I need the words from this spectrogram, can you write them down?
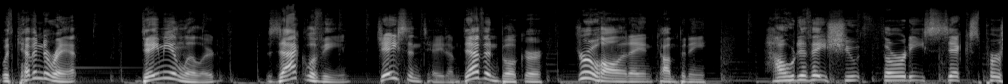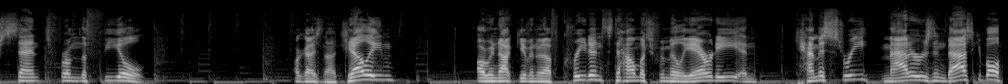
with Kevin Durant, Damian Lillard, Zach LaVine, Jayson Tatum, Devin Booker, Jrue Holiday and company. How do they shoot 36% from the field? Our guys not gelling? Are we not giving enough credence to how much familiarity and chemistry matters in basketball?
